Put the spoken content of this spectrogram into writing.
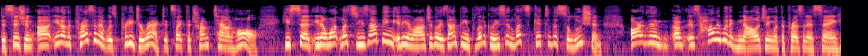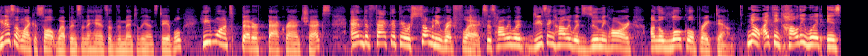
decision. Uh, you know, the president was pretty direct. It's like the Trump town hall. He said, you know what? Let's. He's not being ideological. He's not being political. He said, let's get to the solution. Are the are, is Hollywood acknowledging what the president is saying? He doesn't like assault weapons in the hands of the mentally unstable. He wants better background checks, and the fact that there were so many red flags. Is Hollywood? Do you think Hollywood's zooming hard on the local breakdown? No, I think Hollywood is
